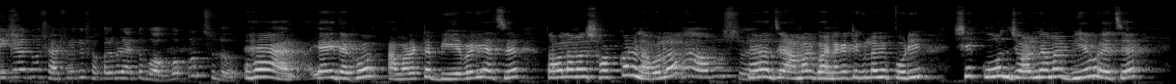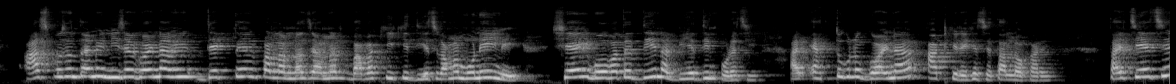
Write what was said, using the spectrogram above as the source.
এই কারণে তোমার শাশুড়িকে সকালবেলা এত বক বক করছিল? হ্যাঁ এই দেখো আমার একটা বিয়ে বাড়ি আছে তাহলে আমার শখ করে না বলো? হ্যাঁ অবশ্যই। হ্যাঁ যে আমার গয়নাগাটিগুলো আমি পড়ি সে কোন জন্মে আমার বিয়ে হয়েছে আজ পর্যন্ত আমি নিজের গয়না আমি দেখতে পারলাম না যে আমার বাবা কি কি দিয়েছিল আমার মনেই নেই। সেই বৌভাতের দিন আর বিয়ের দিন পড়েছি আর এতগুলো গয়না আটকে রেখেছে তার লকারে তাই চেয়েছি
